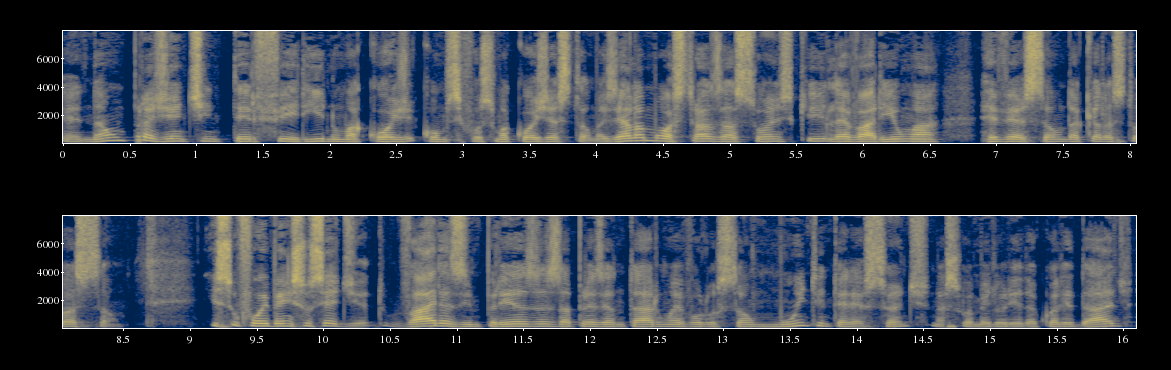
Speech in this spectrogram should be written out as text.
é, não para a gente interferir numa como se fosse uma cogestão, mas ela mostrar as ações que levariam à reversão daquela situação. Isso foi bem sucedido. Várias empresas apresentaram uma evolução muito interessante na sua melhoria da qualidade.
